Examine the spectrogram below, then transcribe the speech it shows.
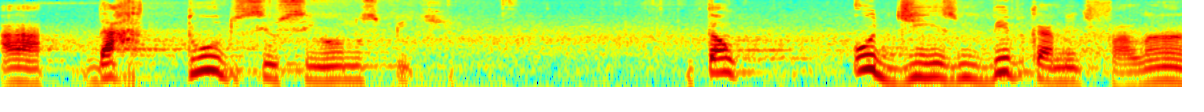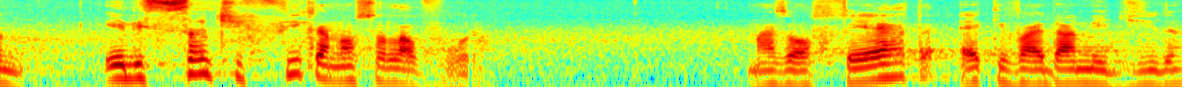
a dar tudo se o Senhor nos pedir. Então, o dízimo, biblicamente falando, ele santifica a nossa lavoura. Mas a oferta é que vai dar a medida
